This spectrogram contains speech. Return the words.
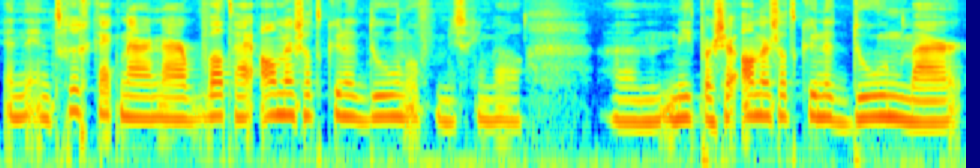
en, en terugkijkt naar, naar wat hij anders had kunnen doen. Of misschien wel ehm, niet per se anders had kunnen doen, maar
